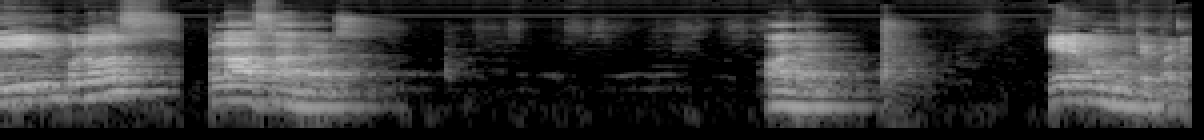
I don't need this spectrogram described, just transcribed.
main clause plus others other এরকম হতে পারে।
